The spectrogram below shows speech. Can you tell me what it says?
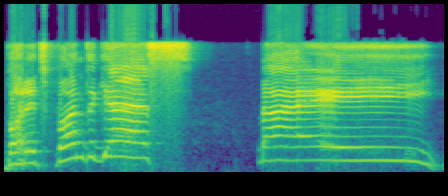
But it's fun to guess! Bye!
